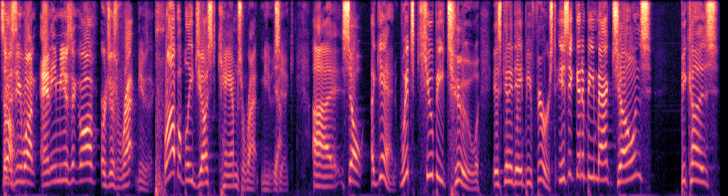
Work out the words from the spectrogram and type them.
So Bro. does he want any music off or just rap music? probably just Cam's rap music. Uh, so again, which QB two is going to debut first? Is it going to be Mac Jones because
